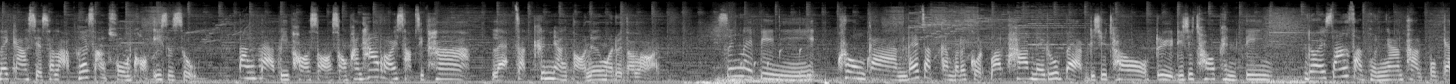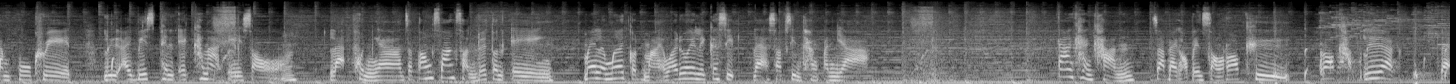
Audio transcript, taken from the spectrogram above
ในการเสียสละเพื่อสังคมของ i s u z u ตั้งแต่ปี พศ 2535 และจัดขึ้นอย่างต่อเนื่องมาโดยตลอด ซึ่งในปีนี้ โครงการได้จัดการประกวดวาดภาพในรูปแบบดิจิทัล หรือดิจิทัลเพนติ n งโดยสร้างสรรค์ผลงานผ่านโปรแกรม Procreate หรือ IBIS Pen X ขนาด A2 และผลงานจะต้องสร้างสรรค์ด้วยตนเอง ไม่ละเมิดกฎหมายว่าด้วยลิขสิทธิ์และทรัพย์สินทางปัญญา การแข่งขันจะแบ่งออกเป็น 2 รอบคือ รอบคัดเลือกและ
